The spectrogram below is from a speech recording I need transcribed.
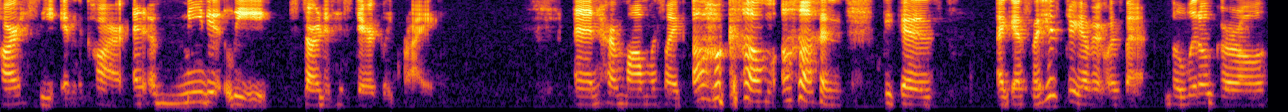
car seat in the car and immediately started hysterically crying. And her mom was like, Oh, come on. Because I guess the history of it was that the little girl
